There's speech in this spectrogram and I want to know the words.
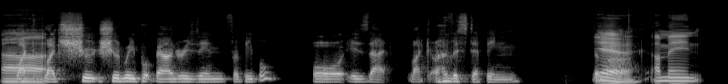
Uh, like like should should we put boundaries in for people or is that like overstepping the yeah, mark? I mean,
